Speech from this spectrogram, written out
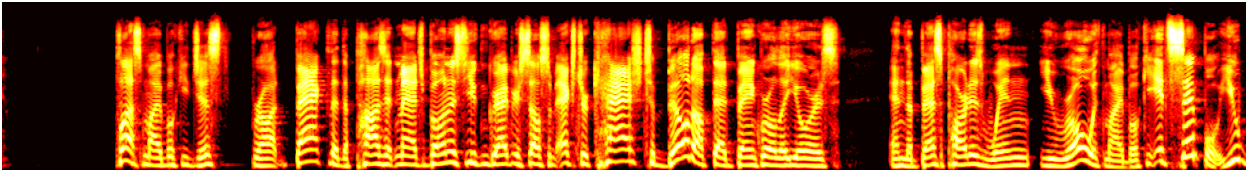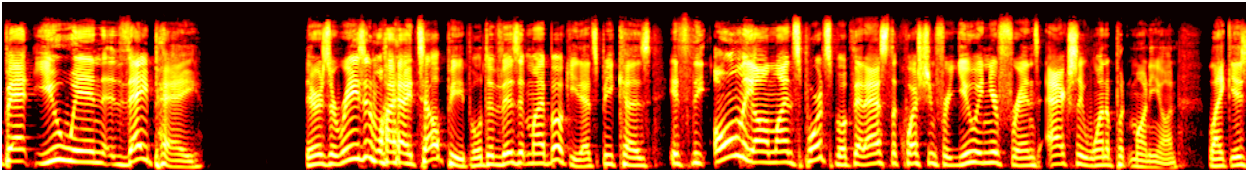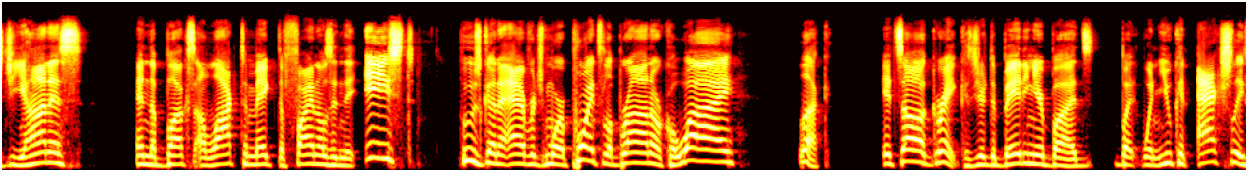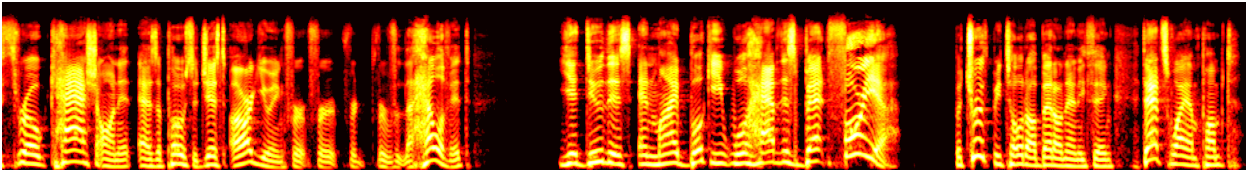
Plus, MyBookie just brought back the deposit match bonus. You can grab yourself some extra cash to build up that bankroll of yours. And the best part is when you roll with my bookie, it's simple. You bet, you win, they pay. There's a reason why I tell people to visit my bookie. That's because it's the only online sports book that asks the question for you and your friends actually want to put money on. Like, is Giannis and the Bucks a lock to make the finals in the East? Who's going to average more points, LeBron or Kawhi? Look, it's all great because you're debating your buds, but when you can actually throw cash on it as opposed to just arguing for for for for, for the hell of it, you do this, and my bookie will have this bet for you. But truth be told, I'll bet on anything. That's why I'm pumped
